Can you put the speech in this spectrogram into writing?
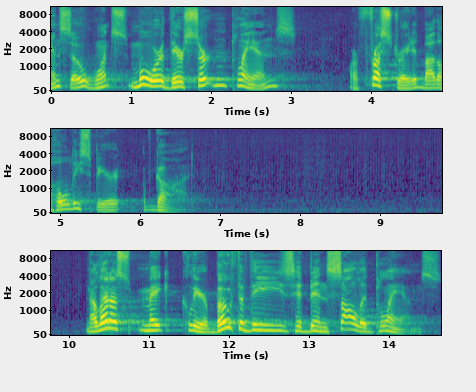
And so, once more, their certain plans are frustrated by the Holy Spirit of God. Now, let us make clear both of these had been solid plans.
